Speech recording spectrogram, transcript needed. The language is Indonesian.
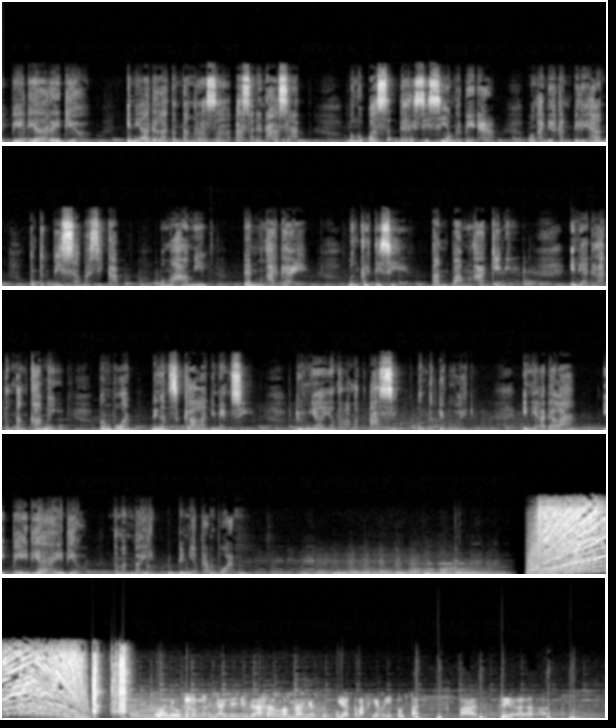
Ipedia Radio. Ini adalah tentang rasa, asa, dan hasrat, mengupas dari sisi yang berbeda, menghadirkan pilihan untuk bisa bersikap, memahami, dan menghargai, mengkritisi tanpa menghakimi. Ini adalah tentang kami, perempuan dengan segala dimensi, dunia yang teramat asik untuk diulik. Ini adalah Ipedia Radio, teman baik dunia perempuan. Waduh, pertanyaannya ini dalam banget. Ya terakhir itu pas pas dia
